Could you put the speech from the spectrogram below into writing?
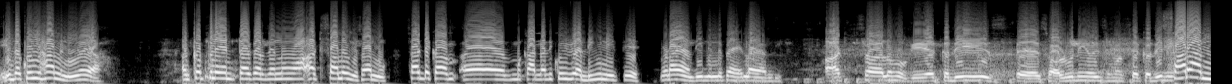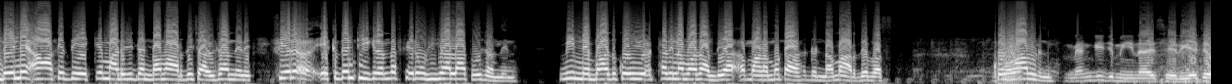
ਇਹਦਾ ਕੋਈ ਹੱਲ ਨਹੀਂ ਹੋਇਆ। ਕੰਪਲੇਂਟਾਂ ਕਰਦੇ ਨੂੰ 8 ਸਾਲ ਹੋ ਗਏ ਸਾਨੂੰ। ਸਾਡੇ ਕੰਮ ਅਹ, ਮਕਾਨਾਂ ਦੀ ਕੋਈ ਵੈਲਿਊ ਨਹੀਂ ਤੇ ਬਣਾਇਆ ਦੀ ਨੇ ਪੈਸੇ ਲਾਇਆ ਦੀ 8 ਸਾਲ ਹੋ ਗਏ ਆ ਕਦੀ ਸੋਲਵ ਨਹੀਂ ਹੋਈ ਸਮੱਸਿਆ ਕਦੀ ਨਹੀਂ। ਸਾਰਾ ਆਂਦੇ ਨੇ ਆ ਕੇ ਦੇਖ ਕੇ ਮਾੜੇ ਜਿਹੇ ਡੰਡਾ ਮਾਰਦੇ ਚੱਲ ਜਾਂਦੇ ਨੇ। ਫਿਰ ਇੱਕ ਦਿਨ ਠੀਕ ਰਹਿੰਦਾ ਫਿਰ ਉਹੀ ਹਾਲਾਤ ਹੋ ਜਾਂਦੇ ਨੇ। ਮਹੀਨੇ ਬਾਅਦ ਕੋਈ 8 ਦਿਨਾਂ ਬਾਅਦ ਆਂਦੇ ਆ ਮਾੜਾ ਮੋਟਾ ਡੰਡਾ ਮਾਰਦੇ ਬਸ। ਕੋਈ ਹੱਲ ਨਹੀਂ। ਮਹਿੰਗੀ ਜ਼ਮੀਨ ਹੈ ਇਸ ਏਰੀਆ 'ਚ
